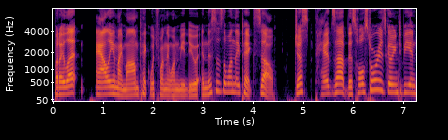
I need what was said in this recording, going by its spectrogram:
But I let Allie and my mom pick which one they wanted me to do, and this is the one they picked. So just heads up, this whole story is going to be in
